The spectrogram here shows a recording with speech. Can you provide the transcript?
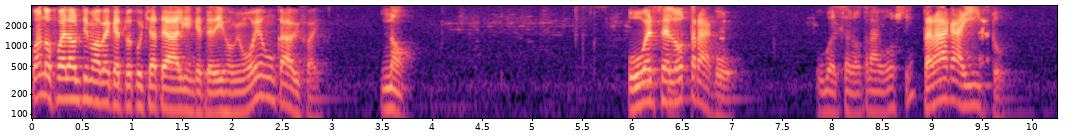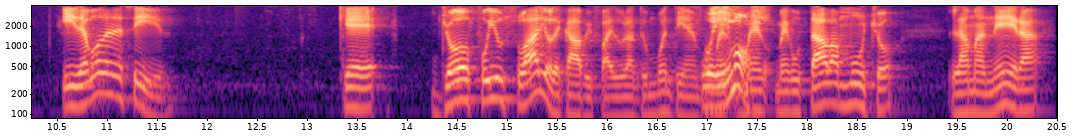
¿Cuándo fue la última vez que tú escuchaste a alguien que te dijo, me voy a un Cabify? No. Uber se lo tragó. Uber se lo tragó, sí. Tragadito. Y debo de decir que yo fui usuario de Cabify durante un buen tiempo. Me, gustaba mucho la manera,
